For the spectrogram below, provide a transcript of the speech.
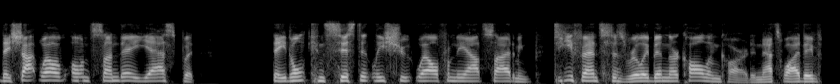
they shot well on Sunday, yes, but they don't consistently shoot well from the outside. I mean, defense has really been their calling card, and that's why they've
